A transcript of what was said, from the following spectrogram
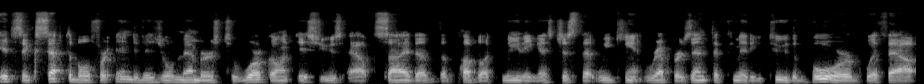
it's acceptable for individual members to work on issues outside of the public meeting. It's just that we can't represent the committee to the board without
